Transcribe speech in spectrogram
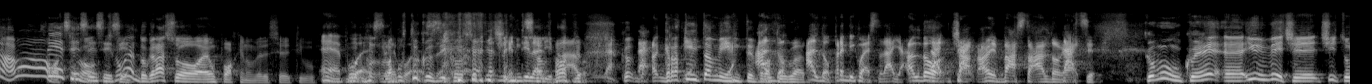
Ah, ma Sì, sì, sì, sì, Secondo sì. me Aldo Grasso è un po' che non vede serie TV. Eh, può Non- essere, La butto così essere. con sufficienza. Lì, proprio. Co- Eh, eh, gratuitamente eh, proprio, Aldo, guarda. Aldo, prendi questa, dai, Aldo. Aldo, dai, ciao, dai. vabbè, basta Aldo, Dai. grazie. Comunque, eh, io invece cito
